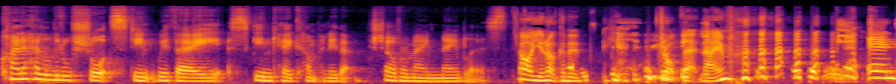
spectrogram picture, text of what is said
kind of had a little short stint with a skincare company that shall remain nameless. Oh, you're not going to drop that name. and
